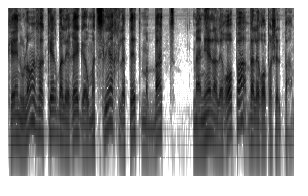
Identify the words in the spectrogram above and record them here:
כן, הוא לא מבקר בה לרגע, הוא מצליח לתת מבט מעניין על אירופה ועל אירופה של פעם.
